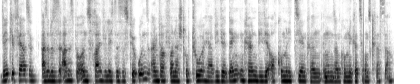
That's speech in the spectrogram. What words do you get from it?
Weggefährte, also das ist alles bei uns freiwillig. Das ist für uns einfach von der Struktur her, wie wir denken können, wie wir auch kommunizieren können in unserem Kommunikationscluster.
